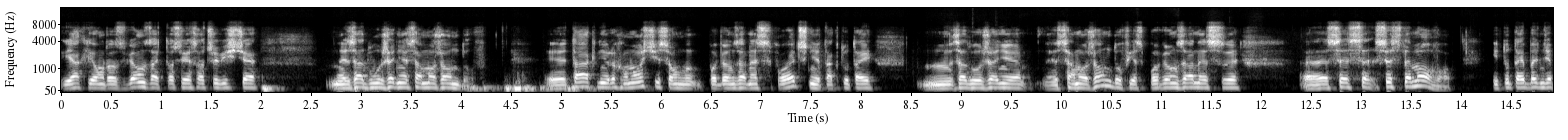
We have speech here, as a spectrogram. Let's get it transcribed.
jak ją rozwiązać, to jest oczywiście zadłużenie samorządów. E, tak, nieruchomości są powiązane społecznie, tak tutaj mm, zadłużenie samorządów jest powiązane z, e, z systemowo. I tutaj będzie,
